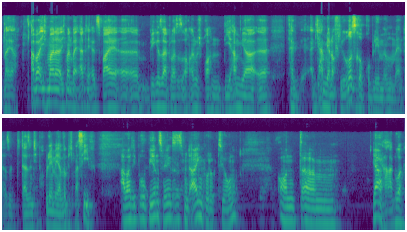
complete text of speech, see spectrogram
Naja, aber ich meine, ich meine bei RTL 2, äh, wie gesagt, du hast es auch angesprochen, die haben ja, äh, die haben ja noch viel größere Probleme im Moment. Also da sind die Probleme ja wirklich massiv. Aber die probieren es wenigstens mit Eigenproduktion. Und ähm, Ja. ja, nur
